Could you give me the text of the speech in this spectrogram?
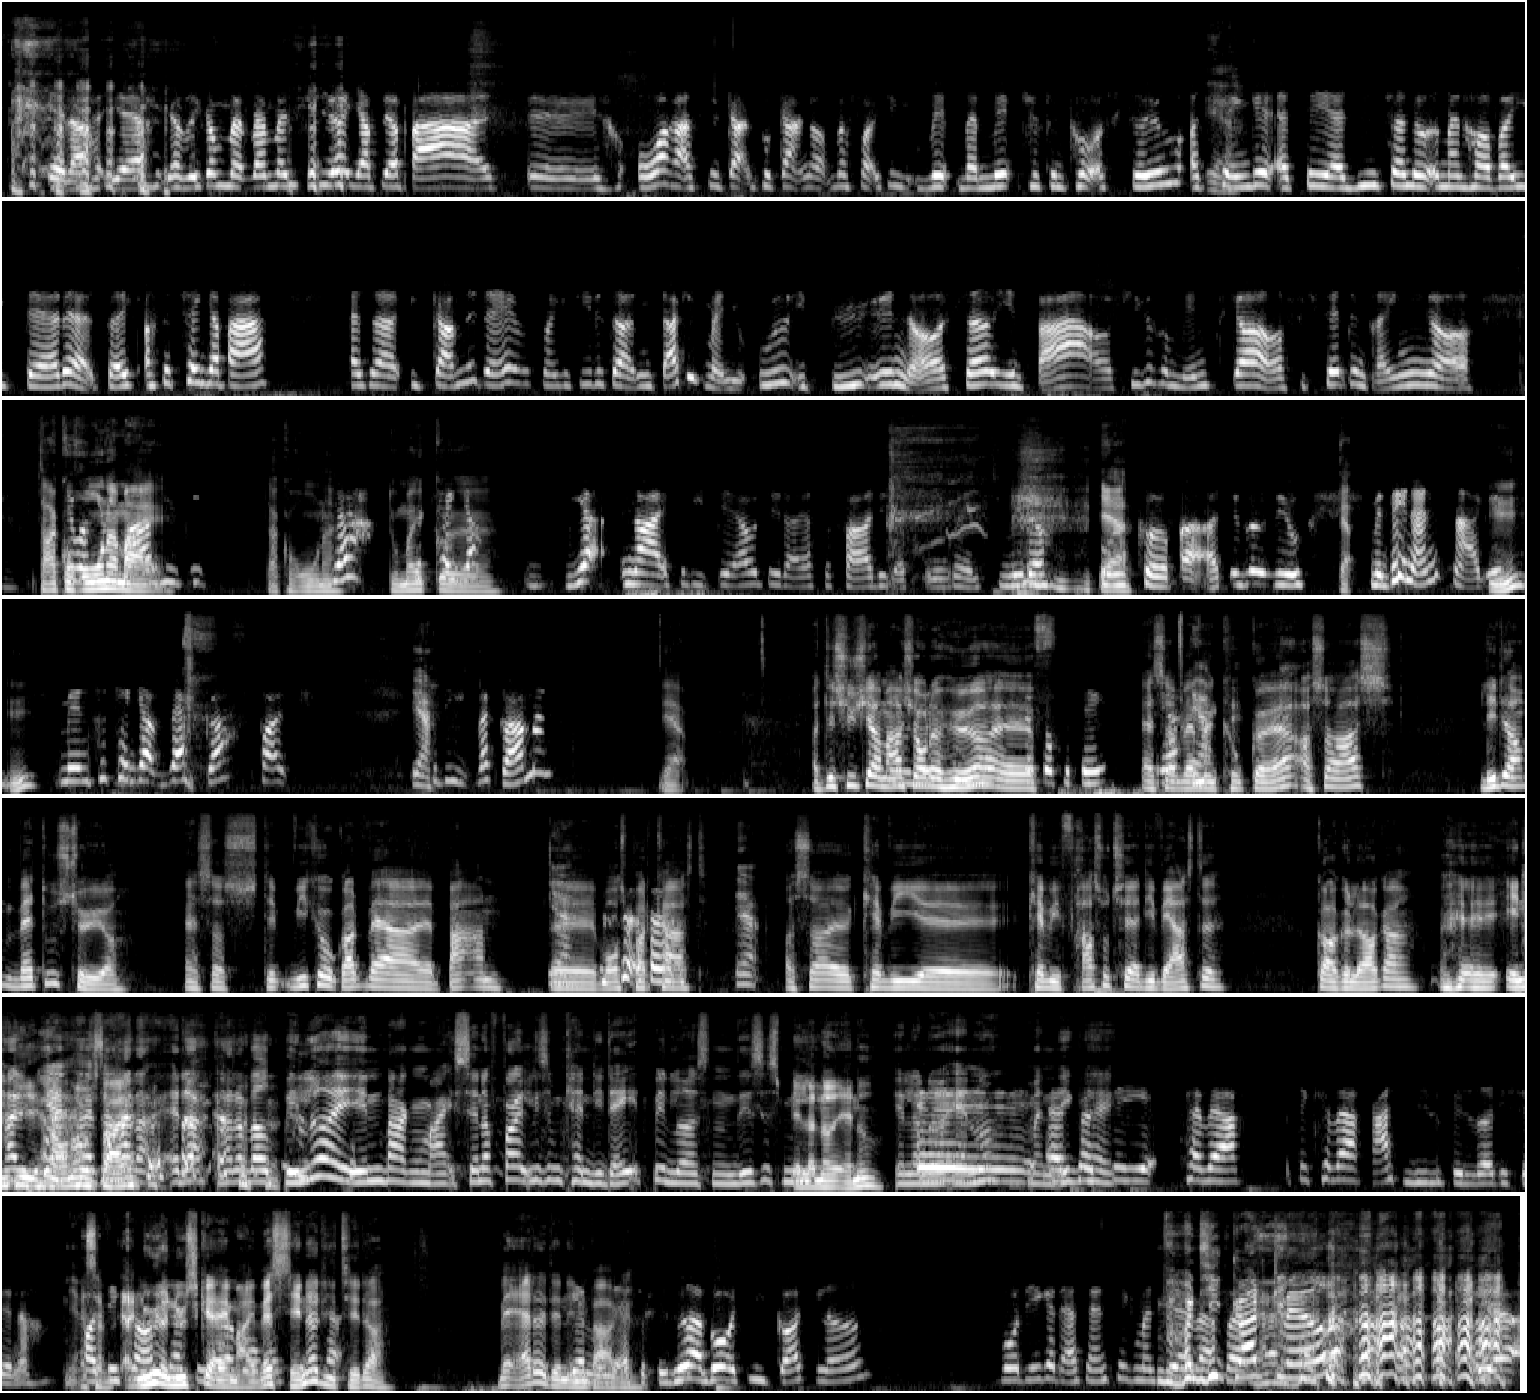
Eller, ja, jeg ved ikke, om, hvad man siger. Jeg bliver bare øh, overrasket gang på gang om, hvad folk, hvad mænd kan finde på at skrive, og Ja. tænke, at det er lige sådan noget, man hopper i. Det er det altså ikke. Og så tænker jeg bare, altså i gamle dage, hvis man kan sige det sådan, der gik man jo ud i byen og sad i en bar og kiggede på mennesker og fik sendt en drink. Og Der er corona, hyggeligt. der er corona. Ja, du må ikke gå... jeg- Ja, nej, fordi det er jo det, der er så farligt, at coronaen smitter Ja. ude på bare. Det ved vi jo. Ja. Men det er en anden snak, ikke? Mm, mm, Men så tænker jeg, hvad gør folk? Ja. Fordi, hvad gør man? ja. Og det synes jeg er meget sjovt at høre, øh, altså Ja. hvad man kunne gøre, og så også lidt om, hvad du søger. Altså, det, vi kan jo godt være øh, barn, Ja. øh, vores podcast, Ja. og så øh, kan, vi, øh, kan vi frasortere de værste gokkelokker, øh, inden Har, de ja, havner hos altså, dig. har, der, er der, har der været billeder i indbakken, Maj? Sender folk ligesom kandidatbilleder, sådan, this is me? Eller noget andet. Eller noget andet, man altså, ikke vil have? det kan være det kan være ret vilde billeder, de sender. Ja, Og Altså, det kan nu er jeg nysgerrig, mig. Hvad sender de til dig? Hvad er der i den Jamen, indbakke? altså billeder, hvor de er godt glade. Hvor det ikke er deres ansigt, man ser Hvor de er godt glade. Ja.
